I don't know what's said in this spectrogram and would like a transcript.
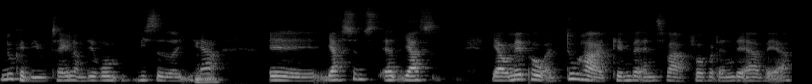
nu kan vi jo tale om det rum, vi sidder i her. Mm-hmm. Øh, jeg synes, at jeg, jeg er jo med på, at du har et kæmpe ansvar for, hvordan det er at være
